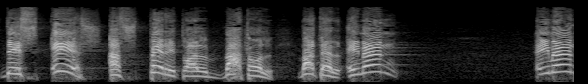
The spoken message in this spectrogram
This is a spiritual battle. Battle. Amen? Amen?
